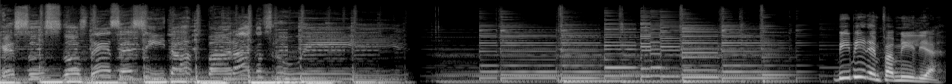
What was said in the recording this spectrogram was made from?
Jesús nos necesita para construir. Vivir en familia.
